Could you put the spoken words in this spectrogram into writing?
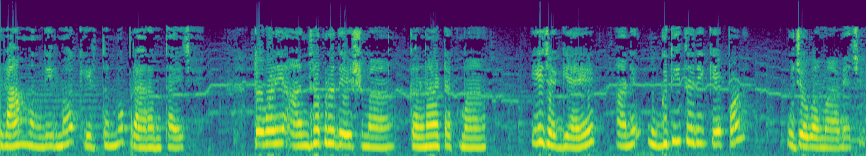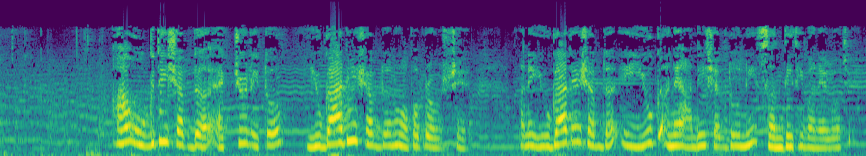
રામ મંદિરમાં કીર્તનનો પ્રારંભ થાય છે. તો વળી આંધ્રપ્રદેશમાં, કર્ણાટકમાં, એ જગ્યાએ આને ઉગતી તરીકે પણ ઉજવવામાં આવે છે. આ ઉગતી શબ્દ એકચ્યુઅલી તો યુગાદી શબ્દનો અપપ્રવશ છે. અને યુગાદી શબ્દ એ યુગ અને આદિ શબ્દોની સંધિથી બનેલો છે.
